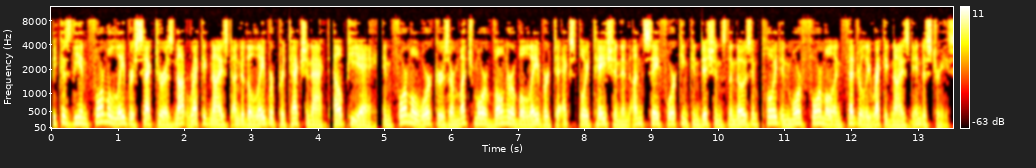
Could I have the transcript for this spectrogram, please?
Because the informal labor sector is not recognized under the Labor Protection Act (LPA), informal workers are much more vulnerable labor to exploitation and unsafe working conditions than those employed in more formal and federally recognized industries.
